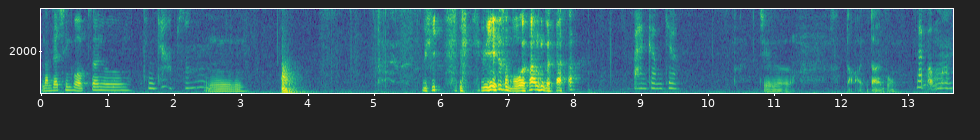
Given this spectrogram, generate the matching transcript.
남자친구 없어요 진짜 없어 음. 위, 위에서 뭐 하는 거야? ba ăn cơm chưa chứ tội tội bụng đói bụng không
